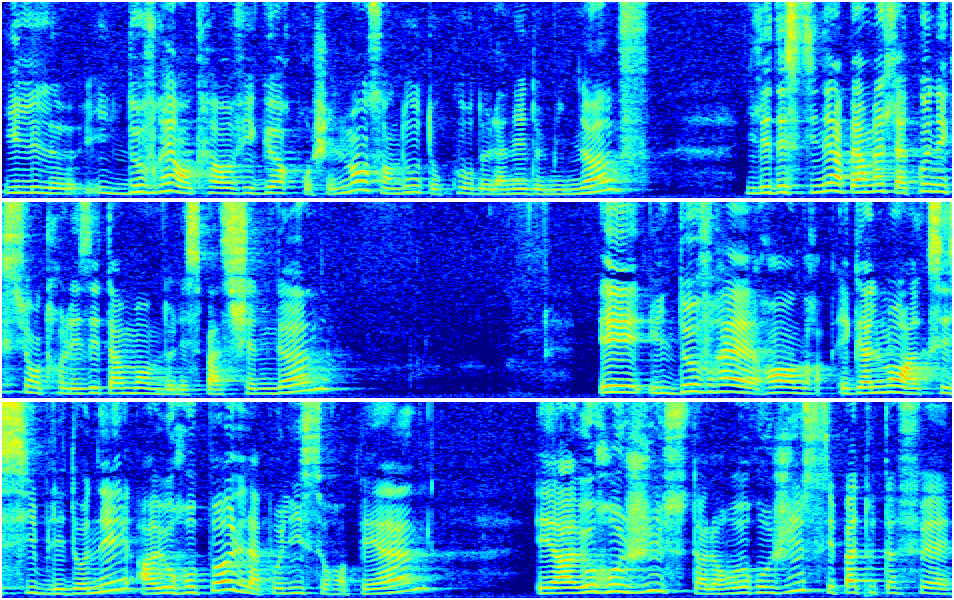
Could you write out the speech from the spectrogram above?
il, devrait entrer en vigueur prochainement, sans doute au cours de l'année 2009. Il est destiné à permettre la connexion entre les États membres de l'espace Schengen et il devrait rendre également accessibles les données à Europol, la police européenne, et à Eurojust. Alors Eurojust, ce n'est pas tout à fait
